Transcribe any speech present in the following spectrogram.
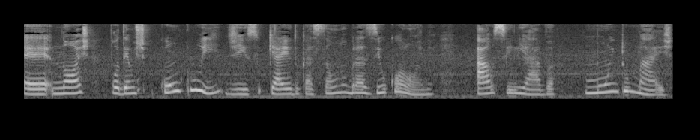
É, nós podemos concluir disso que a educação no Brasil colônia auxiliava muito mais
